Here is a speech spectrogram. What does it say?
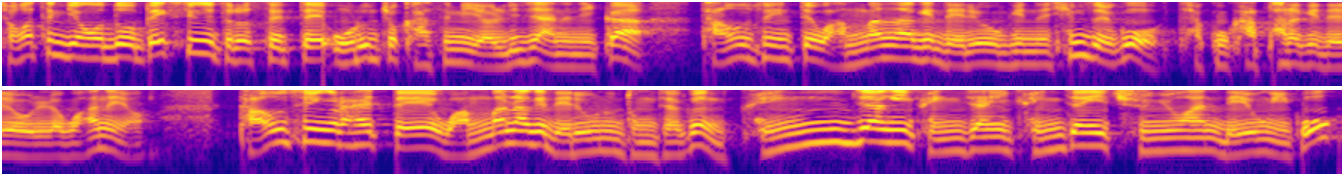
저 같은 경우도 백스윙을 들었을 때 오른쪽 가슴이 열리지 않으니까 다운스윙 때 완만하게 내려오기는 힘들고 자꾸 가파르게 내려오려고 하네요. 다운스윙을 할 때 완만하게 내려오는 동작은 굉장히 굉장히 굉장히 중요한 내용이고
